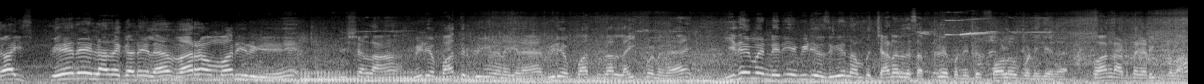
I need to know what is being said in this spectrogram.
காய்ஸ் பேரே இல்லாத கடையில் வேற மாதிரி இருக்கு விஷயம்லாம் வீடியோ பார்த்துருப்பீங்கன்னு நினைக்கிறேன். வீடியோ பார்த்து தான் லைக் பண்ணுங்கள் இதே மாதிரி நிறைய வீடியோஸுக்கு நம்ம சேனலில் சப்ஸ்கிரைப் பண்ணிவிட்டு ஃபாலோ பண்ணிக்கோங்க. வாங்க அடுத்த கடைக்கு போகலாம்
